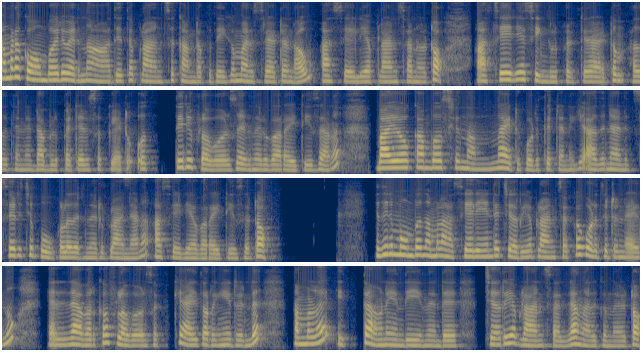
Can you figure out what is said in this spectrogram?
നമ്മുടെ കോംബോയിൽ വരുന്ന ആദ്യത്തെ പ്ലാന്റ്സ് കണ്ടപ്പോഴത്തേക്കും മനസ്സിലായിട്ടുണ്ടാവും. അസേലിയ പ്ലാന്റ്സ് ആണ് കേട്ടോ. അസേലിയ സിംഗിൾ പെറ്റലായിട്ടും അതുപോലെ തന്നെ ഡബിൾ പെറ്റൽസ് ഒക്കെ ആയിട്ട് ഒത്തിരി ഫ്ലവേഴ്സ് വരുന്ന ഒരു വെറൈറ്റീസ് ആണ്. ബയോ കമ്പോസ്റ്റ് നന്നായിട്ട് കൊടുത്തിട്ടുണ്ടെങ്കിൽ അതിനനുസരിച്ച് പൂക്കൾ തരുന്ന ഒരു പ്ലാന്റാണ് അസേലിയ വെറൈറ്റീസ് കേട്ടോ. ഇതിനു മുമ്പ് നമ്മൾ അസേലിയന്റെ ചെറിയ പ്ലാന്റ്സ് ഒക്കെ കൊടുത്തിട്ടുണ്ടായിരുന്നു. എല്ലാവർക്കും ഫ്ലവേഴ്സ് ഒക്കെ ആയി തുടങ്ങിയിട്ടുണ്ട്. നമ്മൾ ഇത്തവണ എന്ത് ചെയ്യുന്നുണ്ട്? ചെറിയ പ്ലാന്റ്സ് അല്ല നൽകുന്നത് കേട്ടോ.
